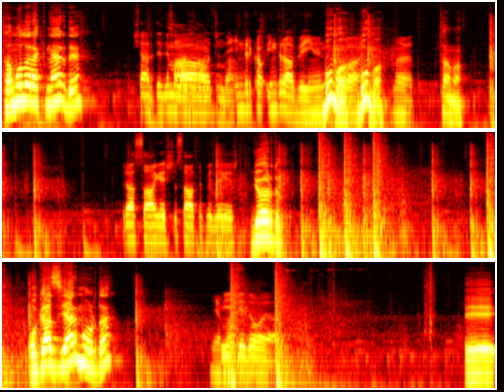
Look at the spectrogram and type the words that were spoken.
tam olarak nerede? İşaretlediğim Sağ ağacın altında. İndir, ka- indir abi. Indir. Bu mu? Vay. Bu mu? Evet. Tamam. Biraz sağa geçti. Sağ tepeliğe geçti. Gördüm. O gaz yer mi orada? Yemem. Bir yedi o ya. Ee,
